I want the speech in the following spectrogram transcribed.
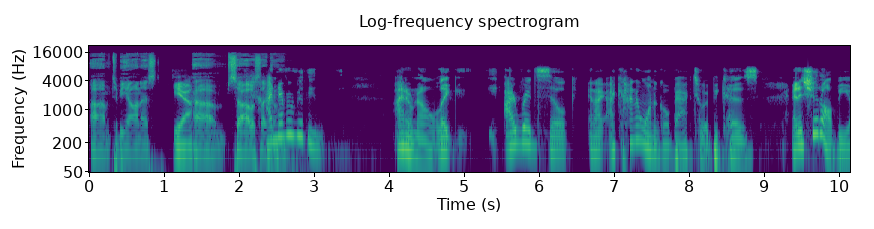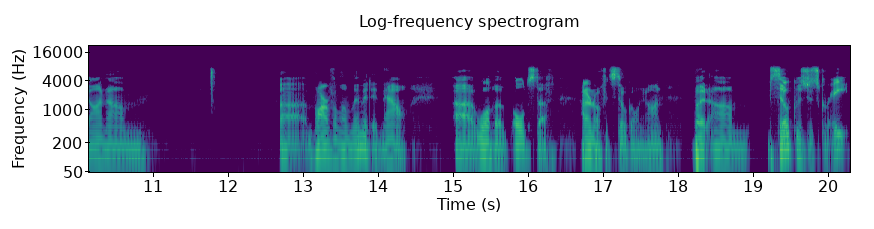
um to be honest Yeah. um so i was like I oh, never really, I don't know. Like, I read Silk, and I, I kind of want to go back to it because, and it should all be on um, uh, Marvel Unlimited now. Uh, well, the old stuff. I don't know if it's still going on, but um, Silk was just great.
